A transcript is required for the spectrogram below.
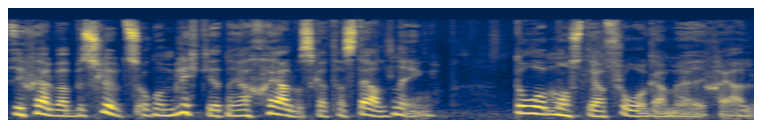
i själva beslutsögonblicket när jag själv ska ta ställning, då måste jag fråga mig själv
